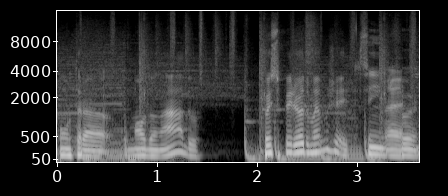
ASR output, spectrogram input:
contra o Maldonado, foi superior do mesmo jeito. Sim, É, foi.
